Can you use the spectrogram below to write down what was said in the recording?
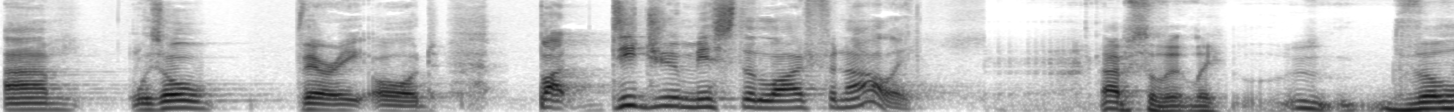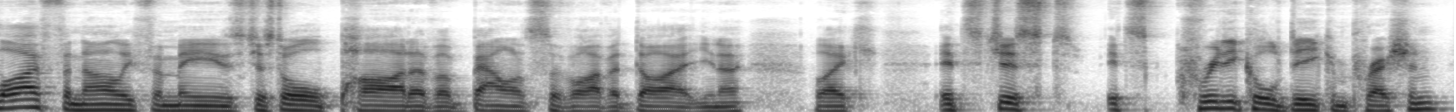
Um, was all very odd. But did you miss the live finale? Absolutely. The live finale for me is just all part of a balanced survivor diet, you know? Like, it's just, it's critical decompression.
